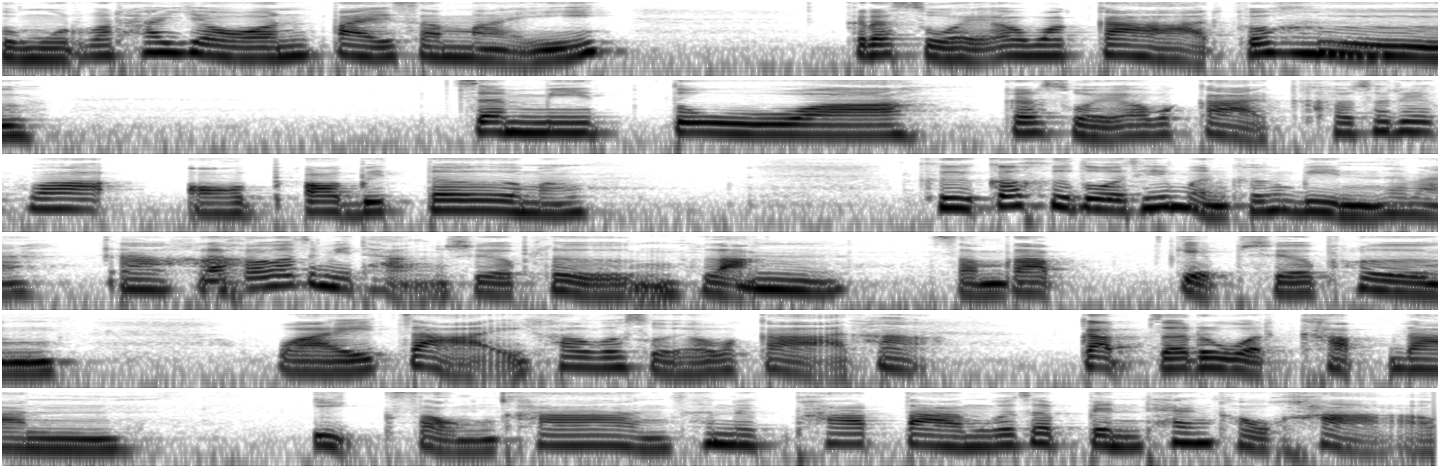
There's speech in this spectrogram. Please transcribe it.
สมมุติว่าถ้าย้อนไปสมัย กระสวยอวกาศก็คืออจะมีตัวกระสวยอวกาศเขาจะเรียกว่าออร์บิเตอร์มั้ง คือก็คือตัวที่เหมือนเครื่องบินใช่ไหมอ่าแล้วค่ะเขาก็จะมีถังเชื้อเพลิงหลักอืมสำหรับเก็บเชื้อเพลิง ไว้จ่ายเข้ากระสวยอวกาศค่ะกับจรวดขับดันอีกสองข้าง ถ้านึกภาพตามก็จะเป็นแท่งขาว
